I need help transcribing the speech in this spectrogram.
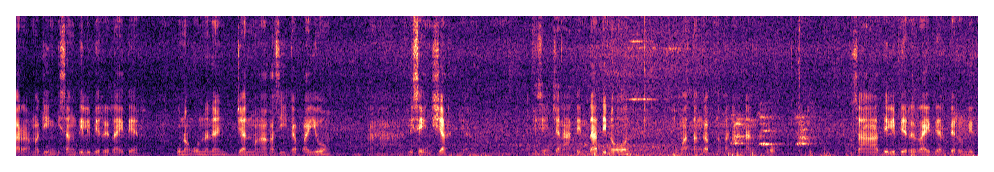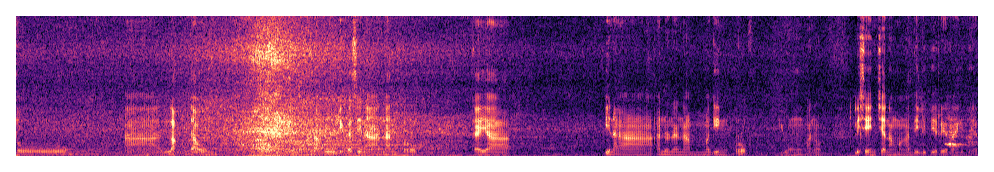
para maging isang delivery rider. Unang-una na dyan mga kasikap ay yung ah, lisensya. Yan. Lisensya natin. Dati noon, tumatanggap naman ng non-pro sa delivery rider pero nitong ah, lockdown mga nahuli kasi na non-pro. Kaya pina ano na na maging pro yung ano lisensya ng mga delivery rider.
